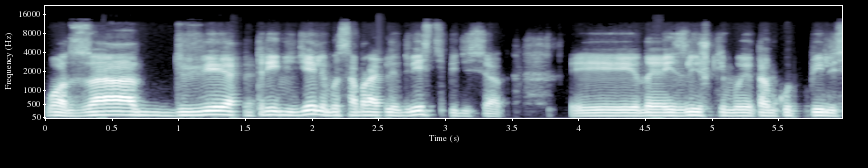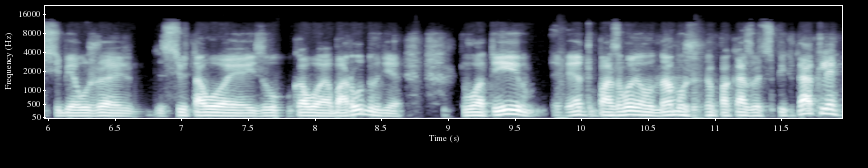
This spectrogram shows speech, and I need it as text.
Вот, за 2-3 недели мы собрали 250, и на излишки мы там купили себе уже световое и звуковое оборудование, вот, и это позволило нам уже показывать спектакли,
